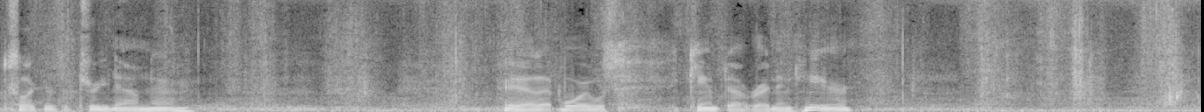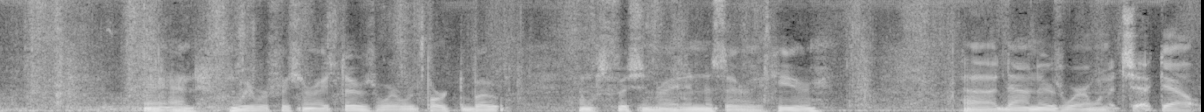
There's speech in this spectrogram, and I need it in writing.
Looks like there's a tree down there. Yeah, that boy was camped out right in here. and we were fishing right there's where we parked the boat and was fishing right in this area here uh, down there's where I want to check out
